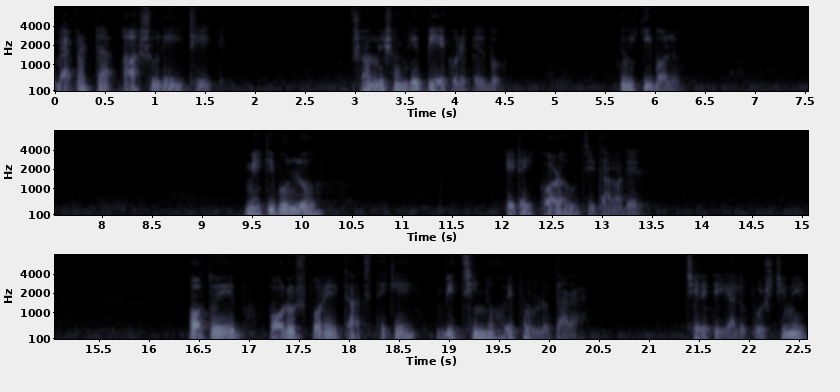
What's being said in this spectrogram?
ব্যাপারটা আসলেই ঠিক। সঙ্গে সঙ্গে বিয়ে করে ফেলব। তুমি কি বলো? মেয়েটি বলল, এটাই করা উচিত আমাদের। অতএব পরস্পরের কাছ থেকে বিচ্ছিন্ন হয়ে পড়ল তারা। ছেলেটি গেল পশ্চিমে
